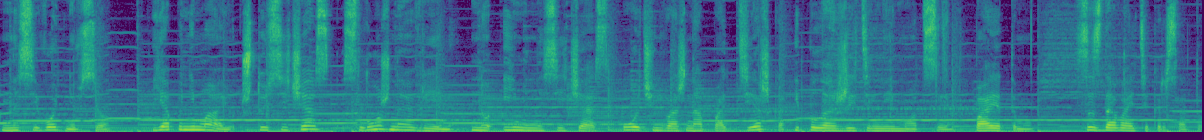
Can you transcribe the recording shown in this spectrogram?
на сегодня все. Я понимаю, что сейчас сложное время, но именно сейчас очень важна поддержка и положительные эмоции. Поэтому создавайте красоту,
